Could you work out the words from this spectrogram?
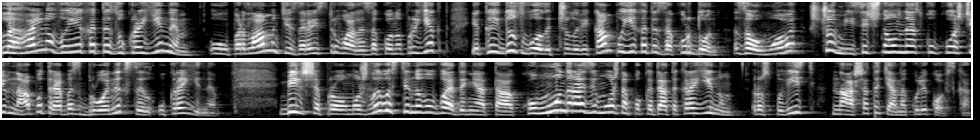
Легально виїхати з України у парламенті зареєстрували законопроєкт, який дозволить чоловікам поїхати за кордон за умови щомісячного внеску коштів на потреби збройних сил України. Більше про можливості нововведення та кому наразі можна покидати країну, розповість наша Тетяна Куліковська.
